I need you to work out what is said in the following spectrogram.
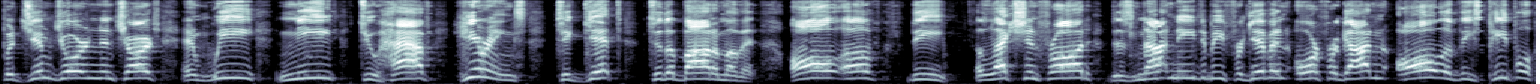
put Jim Jordan in charge, and we need to have hearings to get to the bottom of it. All of the election fraud does not need to be forgiven or forgotten. All of these people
